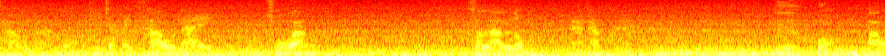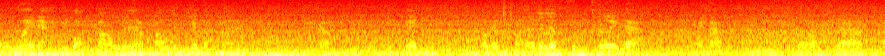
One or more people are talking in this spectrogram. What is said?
เข้ามาก่อนที่จะไป เข้าในช่วงสลานลมนะครับคือเบาะเป่าด้วยนะ มีเบาะเป่าด้วยนะ เป่าลมเย็นออกมานะครับ นี่เป็นอะไรที่เราจะเริ่มคุ้นเคยแล้วนะครับพร้อมครับไป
